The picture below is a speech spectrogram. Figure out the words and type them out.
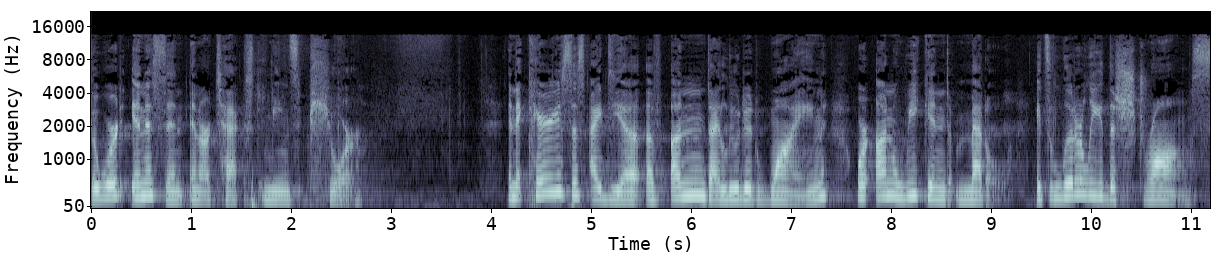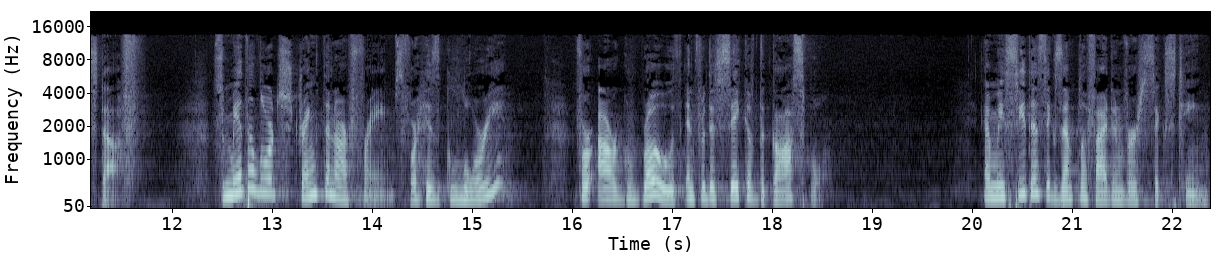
The word innocent in our text means pure. And it carries this idea of undiluted wine or unweakened metal. It's literally the strong stuff. So may the Lord strengthen our frames for his glory, for our growth, and for the sake of the gospel. And we see this exemplified in verse 16.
